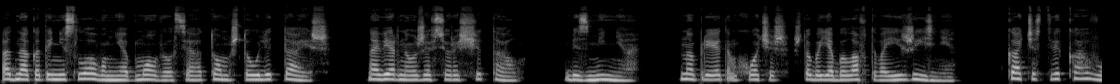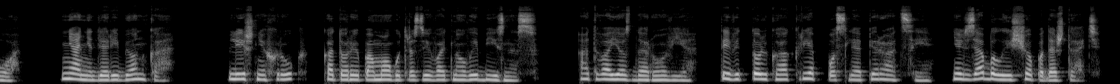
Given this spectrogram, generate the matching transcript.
однако ты ни словом не обмолвился о том, что улетаешь. Наверное, уже все рассчитал. Без меня но при этом хочешь, чтобы я была в твоей жизни. В качестве кого? Няни для ребенка? Лишних рук, которые помогут развивать новый бизнес. А твое здоровье? Ты ведь только окреп после операции. Нельзя было еще подождать.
